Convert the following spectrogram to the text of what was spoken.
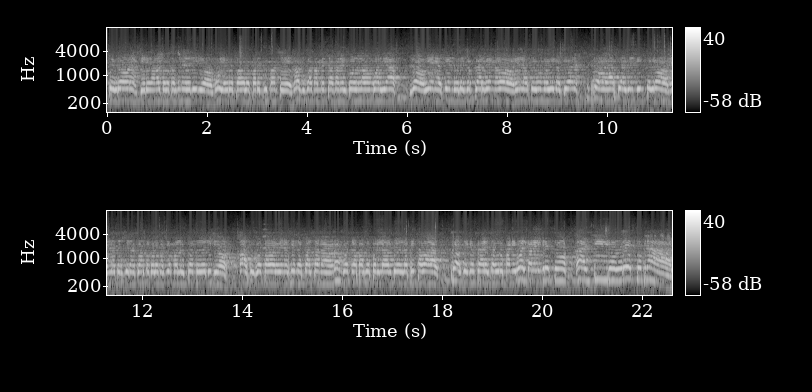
Chevron. Quiere ganar colocaciones de Lirio. Muy agrupado los participantes. No se sacan ventaja en el codo en la vanguardia. Lo viene haciendo el ejemplar Vengador. En la segunda ubicación lo hace al Benquín Chevron. En la tercera cuarta colocación va luchando de Lirio. A su costado viene haciendo Espartano. No encuentra paso por el lado interior de la pista. Va. Los ejemplares se agrupan y vuelcan el ingreso al tiro derecho final.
